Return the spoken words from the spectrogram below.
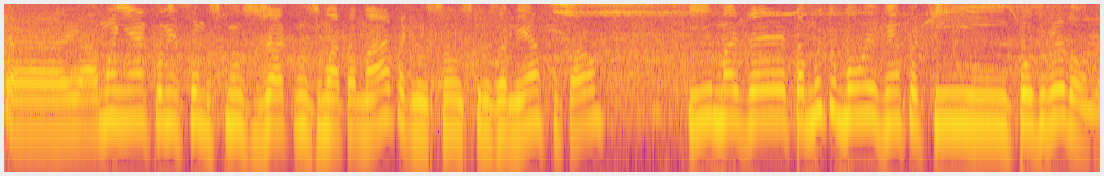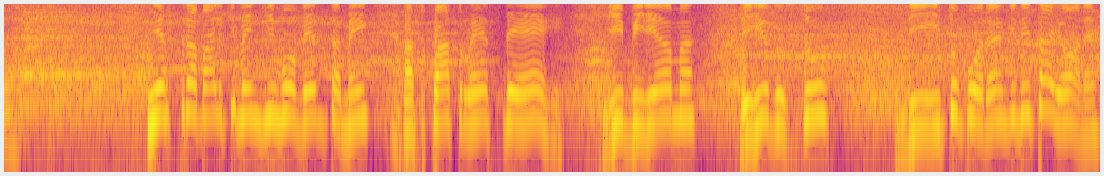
Uh, amanhã começamos com, já com os mata-mata, que são os cruzamentos e tal. E, mas é, tá muito bom o evento aqui em Pouso Redondo. E esse trabalho que vem desenvolvendo também as quatro SDR de Ibirama, de Rio do Sul, de Ituporanga e de Itaió, né?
